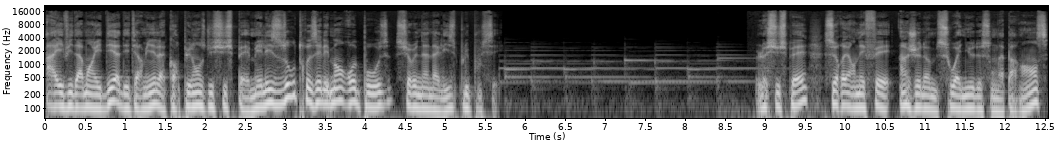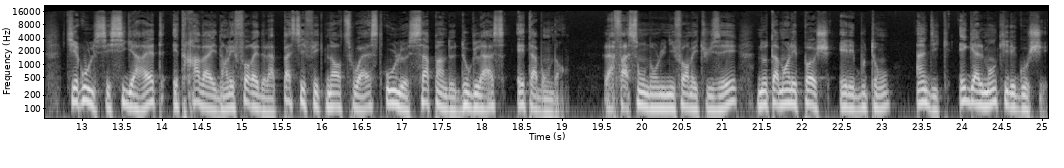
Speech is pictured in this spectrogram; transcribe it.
a évidemment aidé à déterminer la corpulence du suspect, mais les autres éléments reposent sur une analyse plus poussée. Le suspect serait en effet un jeune homme soigneux de son apparence, qui roule ses cigarettes et travaille dans les forêts de la Pacific Northwest où le sapin de Douglas est abondant. La façon dont l'uniforme est usé, notamment les poches et les boutons, indique également qu'il est gaucher.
